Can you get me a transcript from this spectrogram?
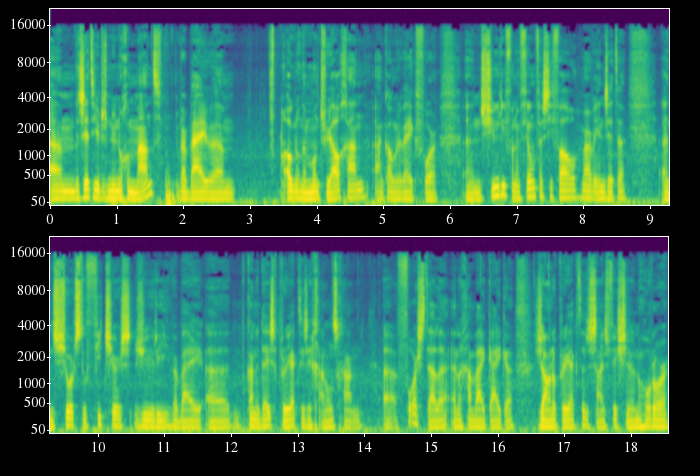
um, we zitten hier dus nu nog een maand, waarbij we ook nog naar Montreal gaan aankomende week voor een jury van een filmfestival waar we in zitten. Een Shorts to Features jury, waarbij uh, Canadese projecten zich aan ons gaan uh, voorstellen. En dan gaan wij kijken genreprojecten, dus science fiction en horror.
